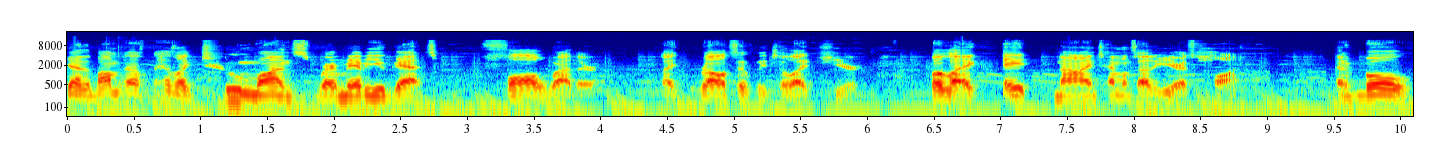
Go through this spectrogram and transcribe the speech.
yeah, the Bahamas has, has like two months where maybe you get fall weather like relatively to like here. But like eight, nine, ten months out of the year, it's hot, and we'll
